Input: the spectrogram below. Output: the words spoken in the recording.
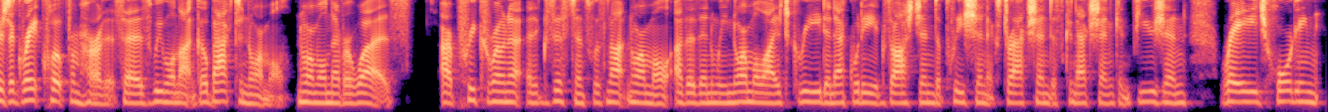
There's a great quote from her that says, We will not go back to normal. Normal never was. Our pre corona existence was not normal, other than we normalized greed, inequity, exhaustion, depletion, extraction, disconnection, confusion, rage, hoarding,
